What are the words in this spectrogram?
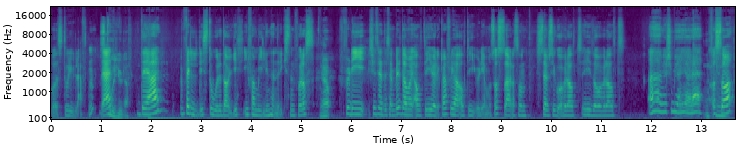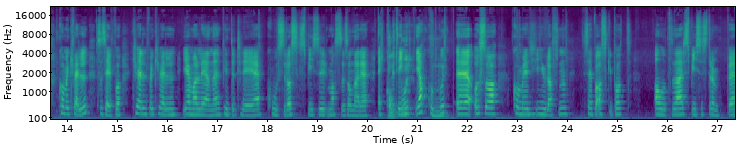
og stor julaften. Det er, det er veldig store dager i familien Henriksen for oss. Ja. Fordi 23. desember, da må vi alltid gjøre klart, for vi har alltid jul hjemme hos oss. Så er det sånn støvsuge overalt, rydde overalt. Ah, vi har så mye å gjøre. Og så kommer kvelden, så ser vi på Kvelden for kvelden, hjemme alene, pynter treet, koser oss, spiser masse sånne der ekle ting. Koldtbord? Ja, koldtbord. Eh, og så kommer julaften, ser på Askepott, alt det der, spiser strømpe,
